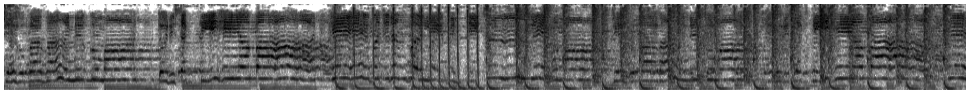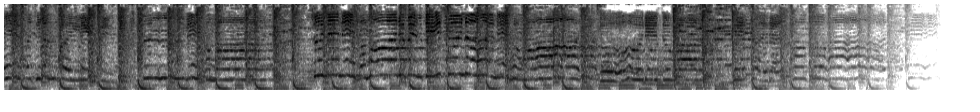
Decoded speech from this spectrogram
जय हो पवन कुमार तोरी शक्ति है अपार।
